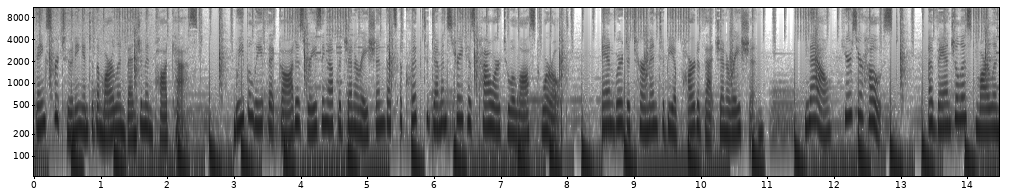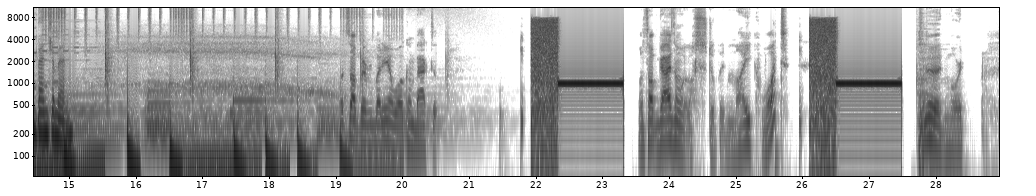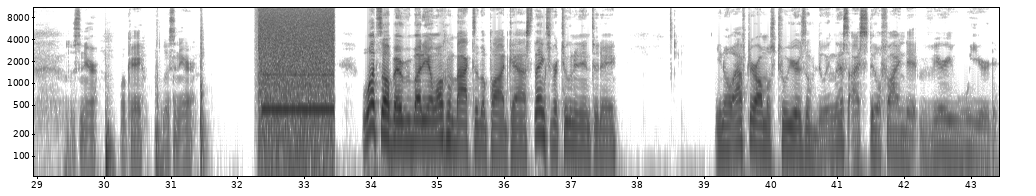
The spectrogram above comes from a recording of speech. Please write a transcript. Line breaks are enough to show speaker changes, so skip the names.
Thanks for tuning into the Marlon Benjamin podcast. We believe that God is raising up a generation that's equipped to demonstrate his power to a lost world. And we're determined to be a part of that generation. Now, here's your host, Evangelist Marlon Benjamin.
What's up, everybody, and welcome back to. What's up, guys? Oh, stupid Mike. What? Good, Mort. Listen here. Okay, listen here. What's up, everybody, and welcome back to the podcast. Thanks for tuning in today. You know, after almost two years of doing this, I still find it very weird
